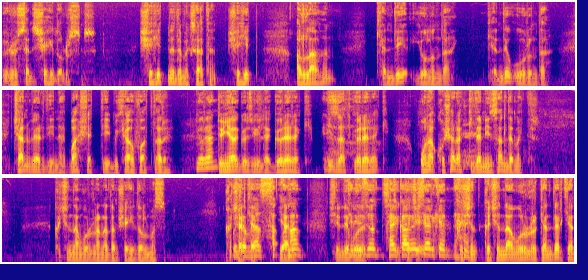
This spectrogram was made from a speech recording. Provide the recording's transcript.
ölürseniz şehit olursunuz. Şehit ne demek zaten? Şehit Allah'ın kendi yolunda, kendi uğrunda can verdiğine bahşettiği mükafatları Gören dünya gözüyle görerek, bizzat görerek ona koşarak giden insan demektir. Kıçından vurulan adam şehit olmaz. Kaçarken. Hocam ya saplanan televizyon, çay kahve içerken- kıçın, kıçından vurulurken derken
